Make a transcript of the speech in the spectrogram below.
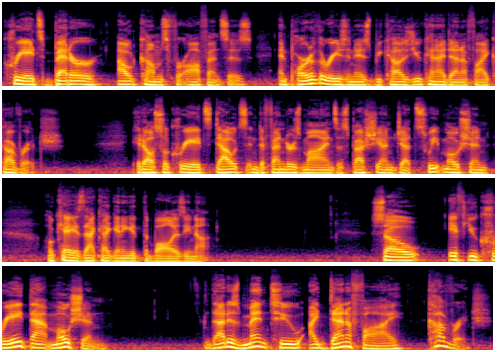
creates better outcomes for offenses. And part of the reason is because you can identify coverage. It also creates doubts in defenders' minds, especially on jet sweep motion. Okay, is that guy going to get the ball? Is he not? So if you create that motion, that is meant to identify coverage.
